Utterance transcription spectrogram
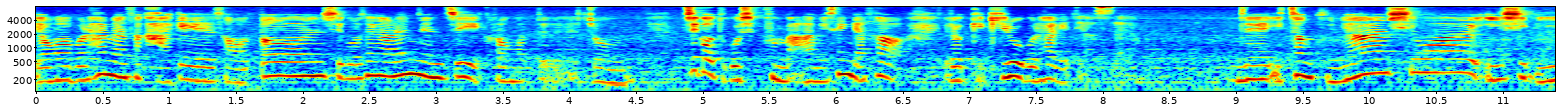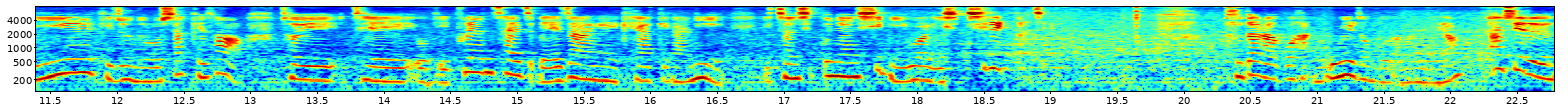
영업을 하면서 가게에서 어떤 식으로 생활을 했는지 그런 것들을 좀 찍어두고 싶은 마음이 생겨서 이렇게 기록을 하게 되었어요. 네, 2009년 10월 22일 기준으로 시작해서 저희 제 여기 프랜차이즈 매장의 계약 기간이 2019년 12월 27일까지예요. 두 달하고 한 5일 정도 남았네요. 사실은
